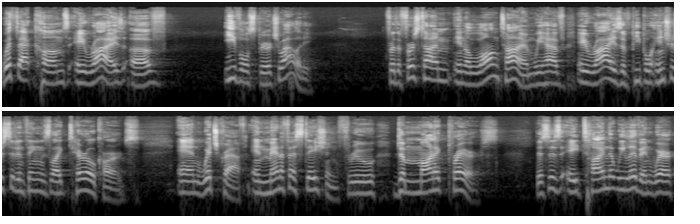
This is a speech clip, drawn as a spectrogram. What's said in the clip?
With that comes a rise of evil spirituality for the first time in a long time, we have a rise of people interested in things like tarot cards and witchcraft and manifestation through demonic prayers. This is a time that we live in where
